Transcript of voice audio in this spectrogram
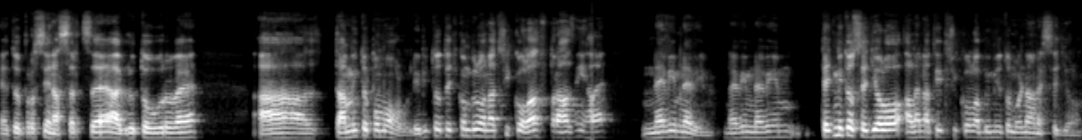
je to prostě na srdce a kdo to urve a tam mi to pomohlo. Kdyby to teď bylo na tři kola v prázdný hale, nevím, nevím, nevím, nevím. Teď mi to sedělo, ale na ty tři kola by mi to možná nesedělo.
